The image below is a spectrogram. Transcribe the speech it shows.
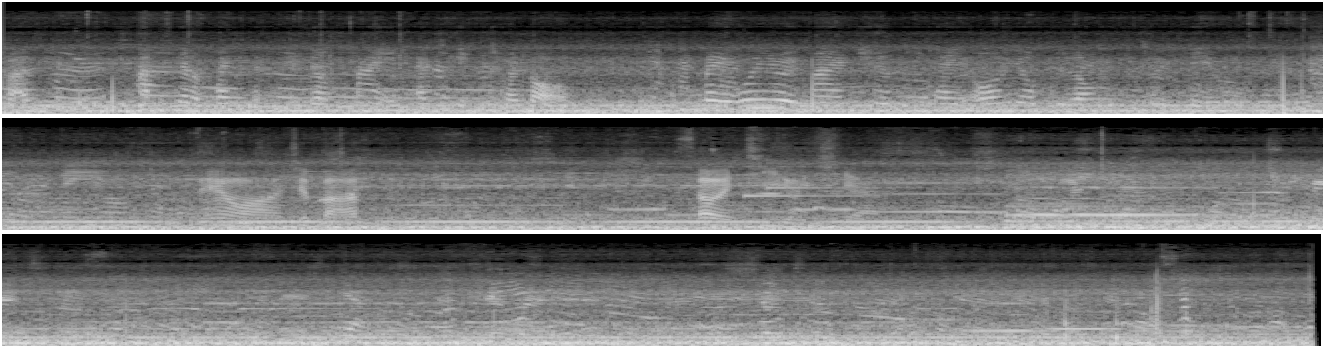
value until affected you don't find has been turned off. May we remind you to take all your belongings with you. 没有啊，就把它稍微记了。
